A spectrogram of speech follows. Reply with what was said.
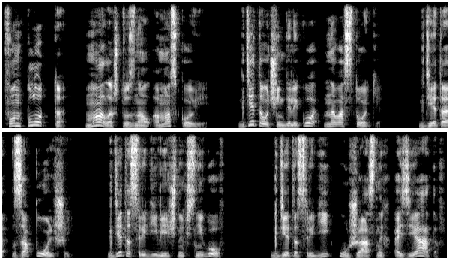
Фон Плотто мало что знал о Московии. Где-то очень далеко на востоке где-то за Польшей, где-то среди вечных снегов, где-то среди ужасных азиатов.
